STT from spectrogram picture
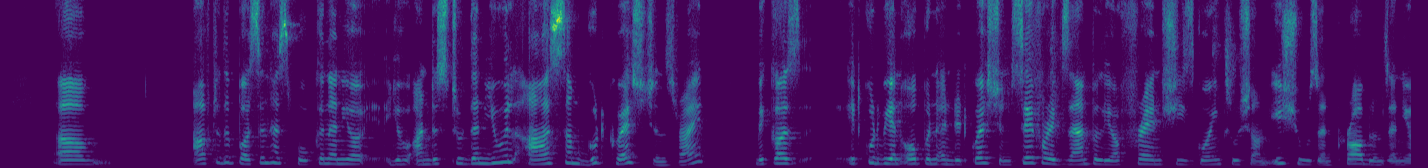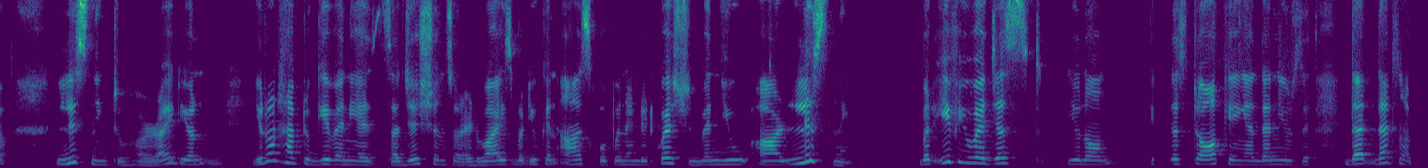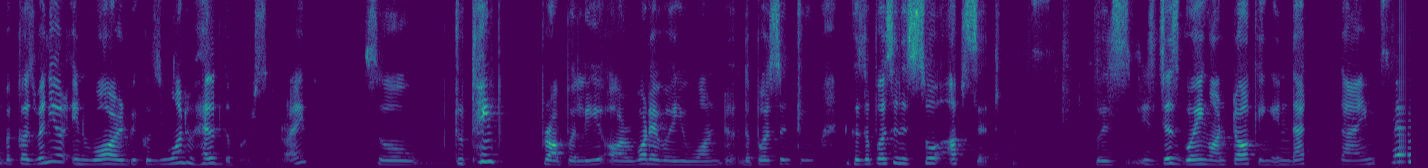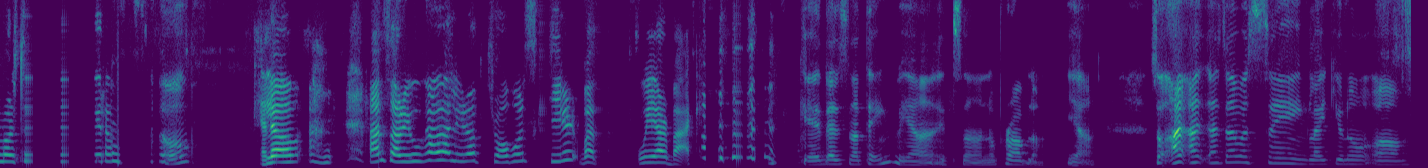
um, after the person has spoken and you're you've understood, then you will ask some good questions, right? Because it could be an open-ended question. Say, for example, your friend, she's going through some issues and problems, and you're listening to her, right? You're you don't have to give any suggestions or advice, but you can ask open-ended question when you are listening. But if you were just, you know, just talking and then you say that that's not because when you're involved because you want to help the person, right? So to think properly or whatever you want the person to because the person is so upset. So it's, it's just going on talking in that time. Oh, hello i'm sorry we have a little troubles here but we are back okay, that's nothing. Yeah, it's uh, no problem. Yeah. So I, I, as I was saying, like you know, um,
